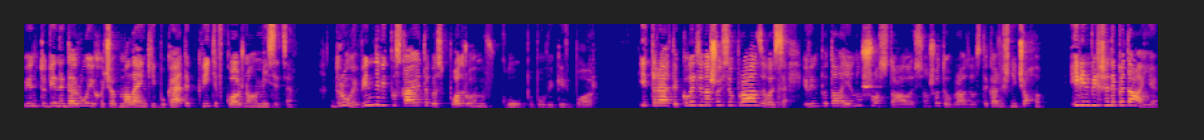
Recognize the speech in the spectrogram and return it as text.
Він тобі не дарує хоча б маленький букетик квітів кожного місяця. Друге, він не відпускає тебе з подругами в клуб або в якийсь бар. І третє, коли ти на щось образилася, і він питає: ну що сталося? Ну що ти образилась? Ти кажеш нічого. І він більше не питає.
